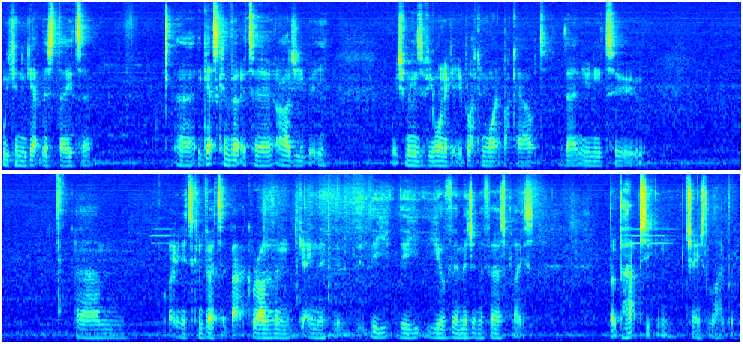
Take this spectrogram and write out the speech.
we can get this data. Uh, it gets converted to RGB which means if you want to get your black and white back out, then you need to um, well, you need to convert it back rather than getting the the, the, the UV image in the first place. But perhaps you can change the library.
